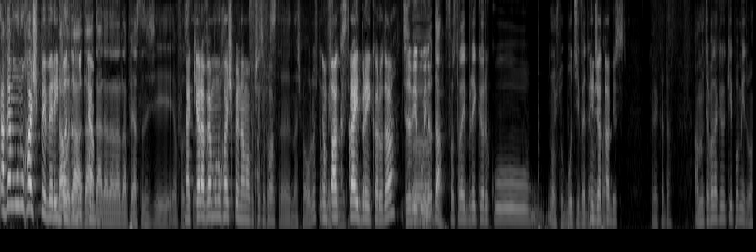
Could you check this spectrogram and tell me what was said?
aveam 1 HP, verei, da, bă, da, da, da, da, da, da, da, pe asta și a fost... Da, chiar uh, aveam 1 HP, n-am avut ce să fac. Uh, nașpa. Oluș, Îmi fac stride breaker-ul, da? Ce să fie cu mine? Uh, da, a fost stride breaker cu, nu știu, buții, vedem. Ninja Tabis. Cred că da. Am întrebat dacă e ok pe mid, bă.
